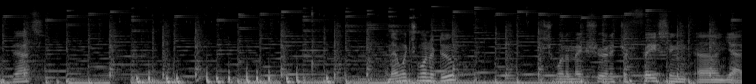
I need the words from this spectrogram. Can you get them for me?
Like that. And then what you want to do is you want to make sure that you're facing, uh, yeah,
